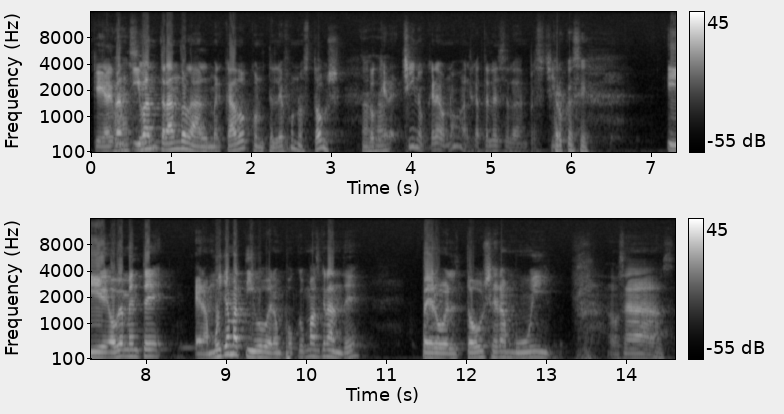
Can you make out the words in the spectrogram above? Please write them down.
que iban, Ah, ¿sí? iba entrando la- al mercado con teléfonos touch, lo que era chino, creo, ¿no? Alcatel es de la empresa china. Creo que sí. Y obviamente era muy llamativo, era un poco más grande, pero el touch era muy, o sea, Pues,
